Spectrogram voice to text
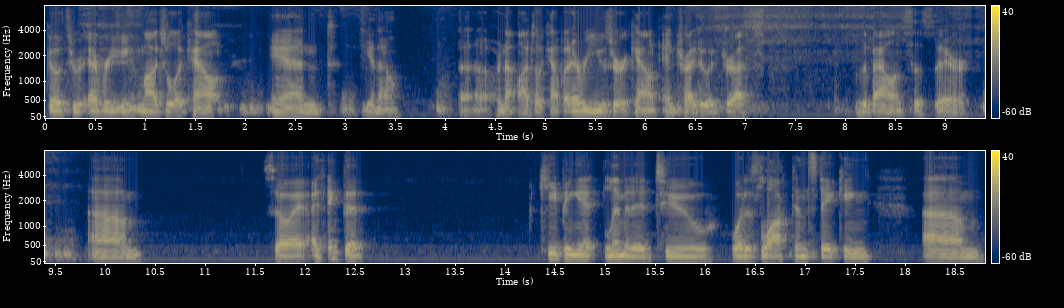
go through every module account and you know uh, or not module account, but every user account and try to address the balances there. Um, so I, I, think that keeping it limited to what is locked in staking um,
